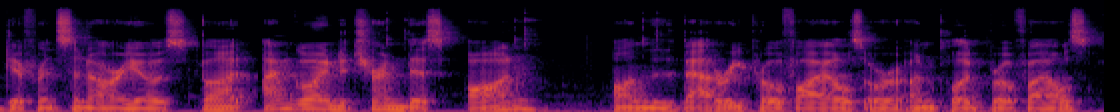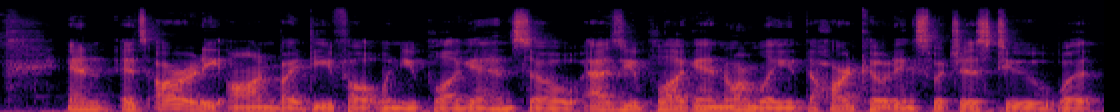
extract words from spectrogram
different scenarios. But I'm going to turn this on on the battery profiles or unplugged profiles and it's already on by default when you plug in. So as you plug in, normally the hard coding switches to what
